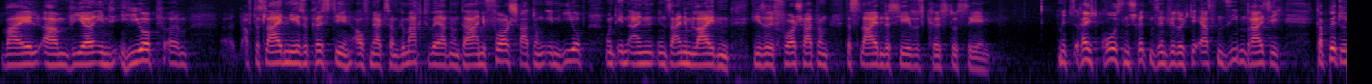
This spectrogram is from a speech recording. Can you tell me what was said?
weil ähm, wir in Hiob ähm, auf das Leiden Jesu Christi aufmerksam gemacht werden und da eine Vorschattung in Hiob und in, ein, in seinem Leiden, diese Vorschattung, das Leiden des Jesus Christus sehen. Mit recht großen Schritten sind wir durch die ersten 37 Kapitel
